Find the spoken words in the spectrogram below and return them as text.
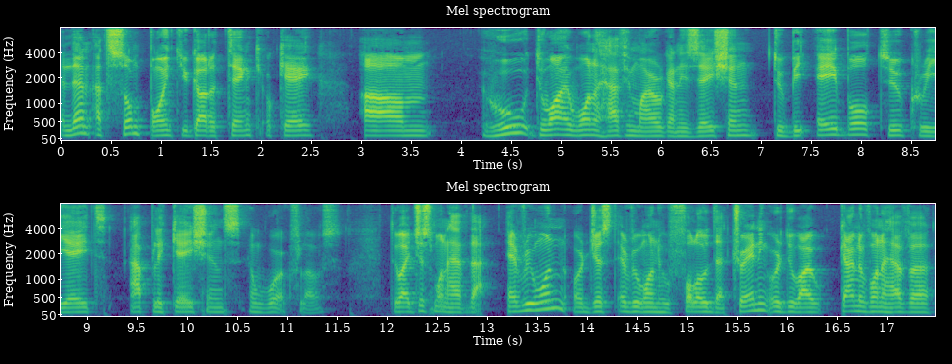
And then at some point, you gotta think okay, um, who do I want to have in my organization to be able to create applications and workflows? Do I just want to have that everyone or just everyone who followed that training or do I kind of want to have a,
